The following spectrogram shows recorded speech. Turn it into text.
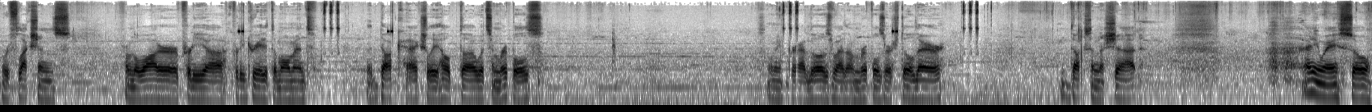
reflections from the water are pretty uh, pretty great at the moment. The duck actually helped uh, with some ripples. So let me grab those while the ripples are still there. Ducks in the shot. Anyway, so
